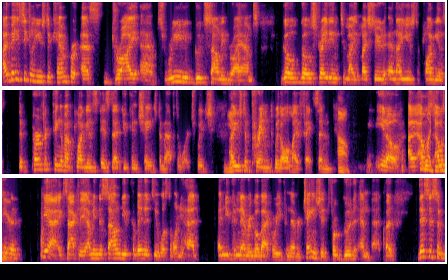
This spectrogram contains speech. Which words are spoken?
I basically use the Kemper as dry amps, really good sounding dry amps. Go go straight into my, my studio and I use the plugins. The perfect thing about plugins is that you can change them afterwards, which yeah. I used to print with all my effects and oh you know I, so I was I was yeah exactly. I mean the sound you committed to was the one you had and you can never go back or you can never change it for good and bad. But this is a,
